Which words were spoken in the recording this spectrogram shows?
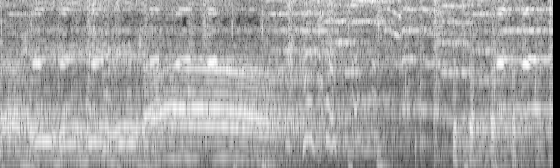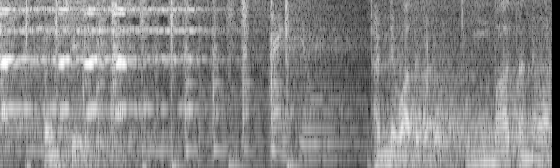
ಲ ಹೇ ಹೇ ಹೇ ಹೇ ಹಾ ಥ್ಯಾಂಕ್ ಯು ಥ್ಯಾಂಕ್ ಯು ಧನ್ಯವಾದಗಳು ತುಂಬ ಧನ್ಯವಾದ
